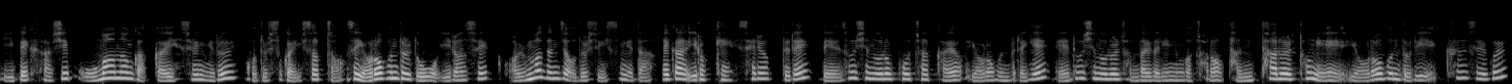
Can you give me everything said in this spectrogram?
245만 원 가까이 수익률을 얻을 수가 있었죠. 그래서 여러분들도 이런 수익 얼마든지 얻을 수 있습니다. 제가 이렇게 세력들의 매수 신호를 포착하여 여러분들에게 매도 신호를 전달드리는 것처럼 단타를 통해 여러분들이 큰 수익을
